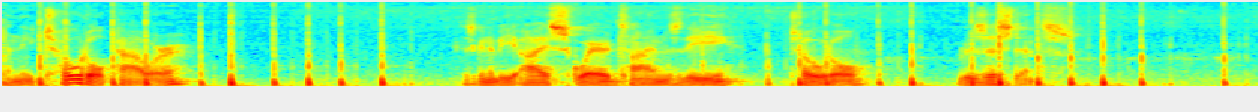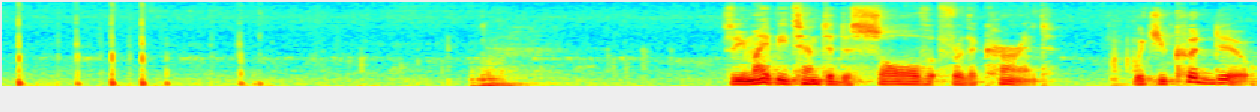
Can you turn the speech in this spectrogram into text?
And the total power is going to be I squared times the total resistance. So you might be tempted to solve for the current, which you could do.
